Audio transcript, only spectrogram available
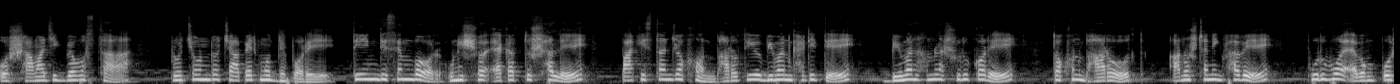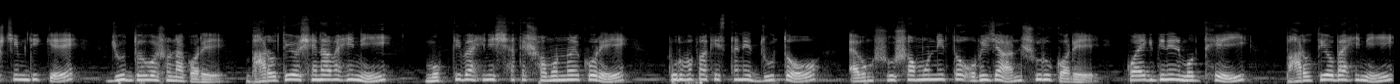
ও সামাজিক ব্যবস্থা প্রচণ্ড চাপের মধ্যে পড়ে। তিন ডিসেম্বর উনিশশো একাত্তর সালে পাকিস্তান যখন ভারতীয় বিমান ঘাঁটিতে বিমান হামলা শুরু করে, তখন ভারত আনুষ্ঠানিকভাবে পূর্ব এবং পশ্চিম দিকে যুদ্ধ ঘোষণা করে। ভারতীয় সেনাবাহিনী মুক্তিবাহিনীর সাথে সমন্বয় করে পূর্ব পাকিস্তানে দ্রুত এবং সুসমন্বিত অভিযান শুরু করে। কয়েকদিনের মধ্যেই ভারতীয় বাহিনী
